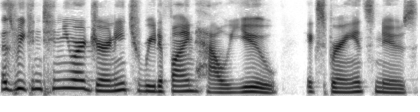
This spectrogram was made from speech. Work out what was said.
as we continue our journey to redefine how you experience news.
